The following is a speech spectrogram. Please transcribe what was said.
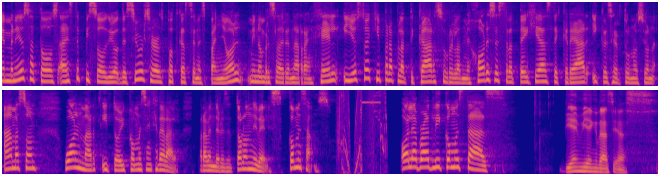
Bienvenidos a todos a este episodio de Zero Service Podcast en español. Mi nombre es Adriana Rangel y yo estoy aquí para platicar sobre las mejores estrategias de crear y crecer tu noción Amazon, Walmart y todo e-commerce en general para vendedores de todos los niveles. Comenzamos. Hola Bradley, ¿cómo estás? Bien, bien, gracias.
